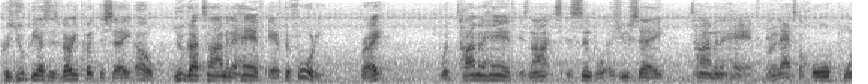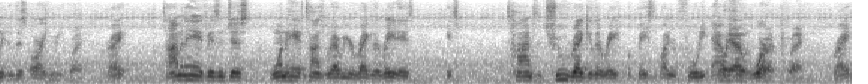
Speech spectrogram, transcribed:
Because UPS is very quick to say, oh, you got time and a half after 40, right? But time and a half is not as simple as you say time and a half. And Right. that's the whole point of this argument, Right. right? Time and a half isn't just one and a half times whatever your regular rate is. It's times the true regular rate based upon your 40 hours 40 hours of work, Right. right?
